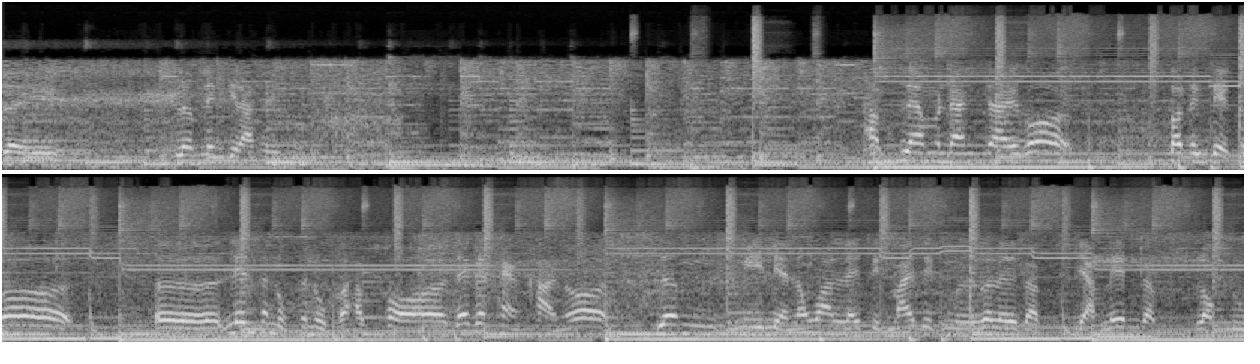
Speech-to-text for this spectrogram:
เลยเริ่มเล่นกีฬาชนิดนี้ ครับแรงบันดาลใจก็ตอนเด็กๆก็เออเล่นสนุกสนุกอะครับ พอได้ไปแข่งขันก็เริ่มมีเหรียญรางวัลอะไรติดไม้ติดมือก็เลยแบบอยากเล่นแบบลองดู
